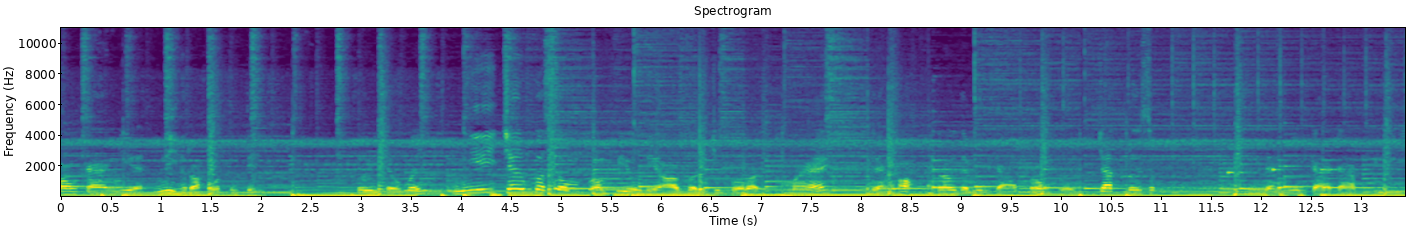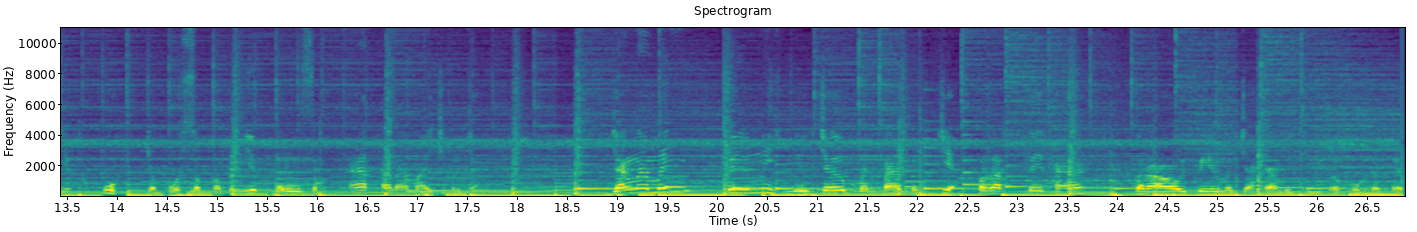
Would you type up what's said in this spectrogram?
បង់ការងារនេះរហូតនោះទេទៅទៅវិញងាយជើមក៏សូមអំពាវនាវឲ្យប្រជាពលរដ្ឋខ្មែរទាំងអស់ត្រូវតែមានការប្រុងប្រយ័ត្នលើសុខនិងមានការការពារខ្ពស់ចំពោះសុខភាពឬសម្អាតអនាម័យជាប្រចាំយ៉ាងណាមិញ ពេលនេះនាយជើមមិនបានបញ្ជាក់ប្រាប់ទេថាក្រោយពេលម្ចាស់កម្មវិធីប្រគំតន្ត្រី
